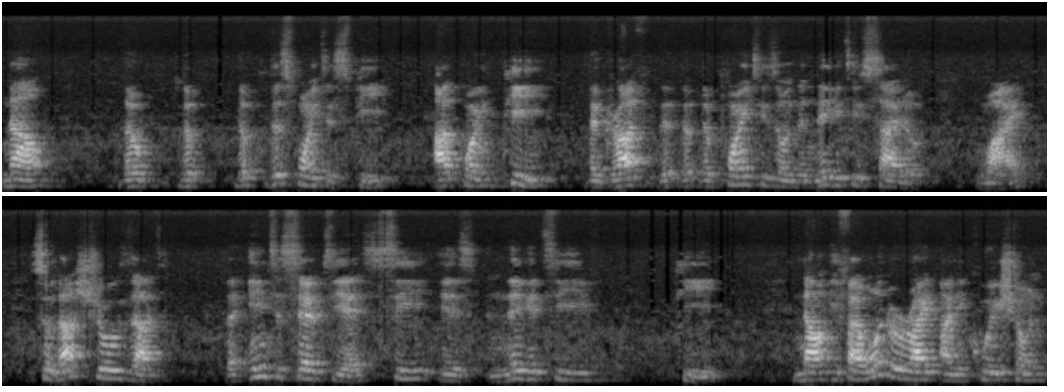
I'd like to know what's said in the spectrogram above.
now, the, the, the, this point is P. At point P, the graph, the, the, the point is on the negative side of Y. So that shows that the intercept here, C, is negative P. Now, if I want to write an equation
